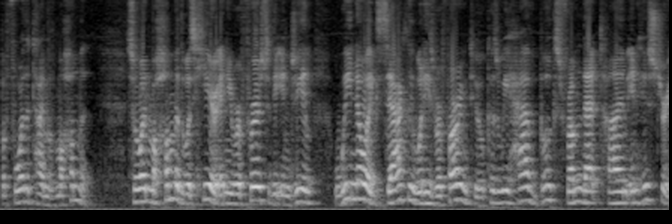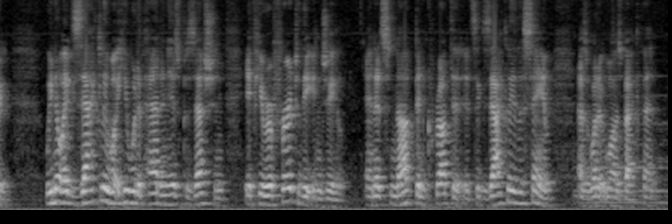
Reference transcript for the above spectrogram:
before the time of Muhammad. So when Muhammad was here and he refers to the Injil, we know exactly what he's referring to because we have books from that time in history. We know exactly what he would have had in his possession if he referred to the Injil. And it's not been corrupted. It's exactly the same as what it was back then.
